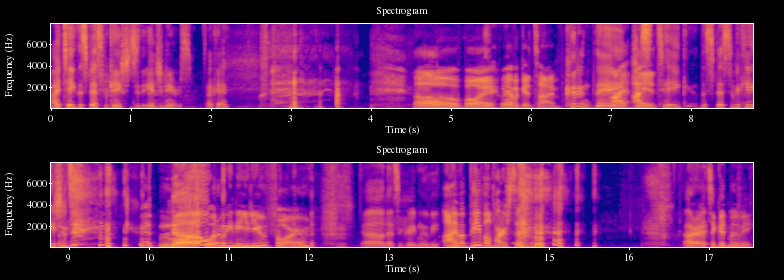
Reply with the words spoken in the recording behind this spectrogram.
I take the specifications to the engineers. Okay, Oh boy, we have a good time. couldn't they I- just I- take the specifications? no. What do we need you for? Oh, that's a great movie. I'm a people person. All right, That's a good movie.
